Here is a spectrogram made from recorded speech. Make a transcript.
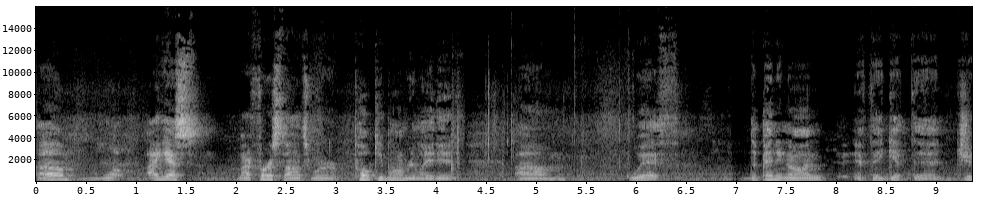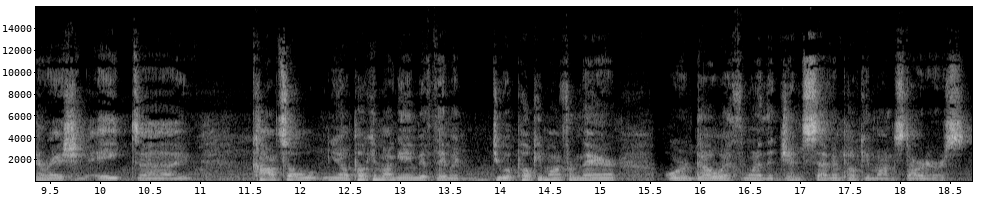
Um, well, I guess my first thoughts were Pokemon related. Um, with depending on if they get the Generation Eight uh, console, you know, Pokemon game, if they would do a Pokemon from there, or go with one of the Gen Seven Pokemon starters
